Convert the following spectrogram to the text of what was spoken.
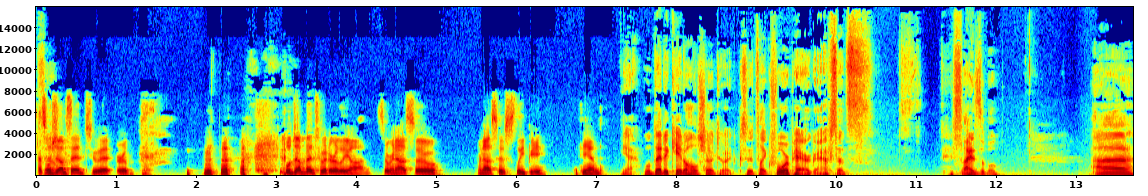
That's we'll jump into it. Early. we'll jump into it early on, so we're not so we're not so sleepy at the end. Yeah, we'll dedicate a whole show to it because it's like four paragraphs. That's sizable. Uh,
